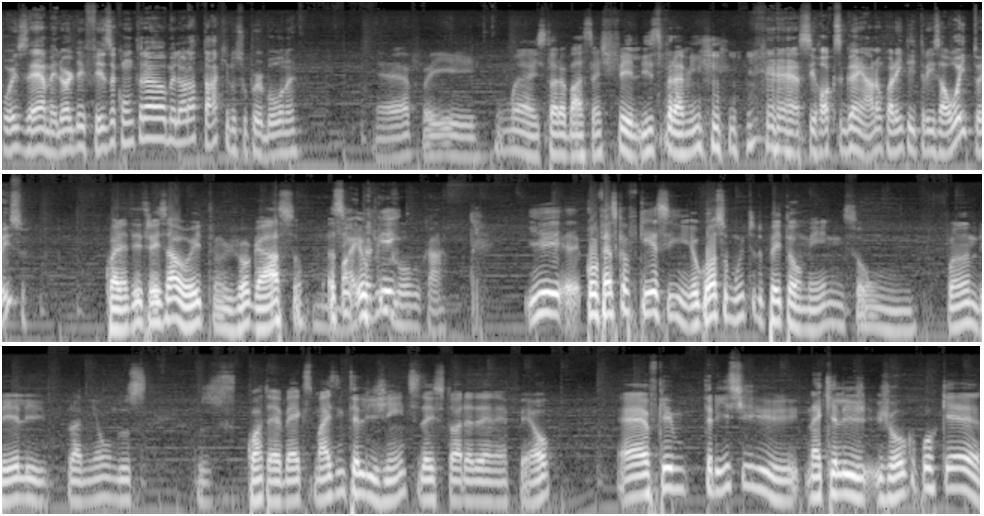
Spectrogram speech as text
Pois é, a melhor defesa contra o melhor ataque no Super Bowl, né? É, foi uma história bastante feliz para mim. é, Seahawks ganharam 43 a 8, é isso? 43 a 8, um jogaço. Um assim, eu fiquei... Um jogo, cara. E eh, confesso que eu fiquei assim, eu gosto muito do Peyton Manning, sou um fã dele, para mim é um dos, dos quarterbacks mais inteligentes da história da NFL. É, eu fiquei triste naquele jogo porque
